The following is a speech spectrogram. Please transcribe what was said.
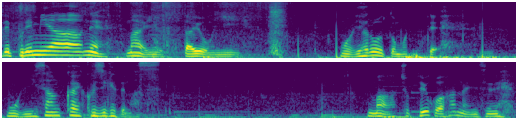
でプレミアね前言ったようにもうやろうと思ってもう23回くじけてます。まあちょっとよくわかんないんですよね。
